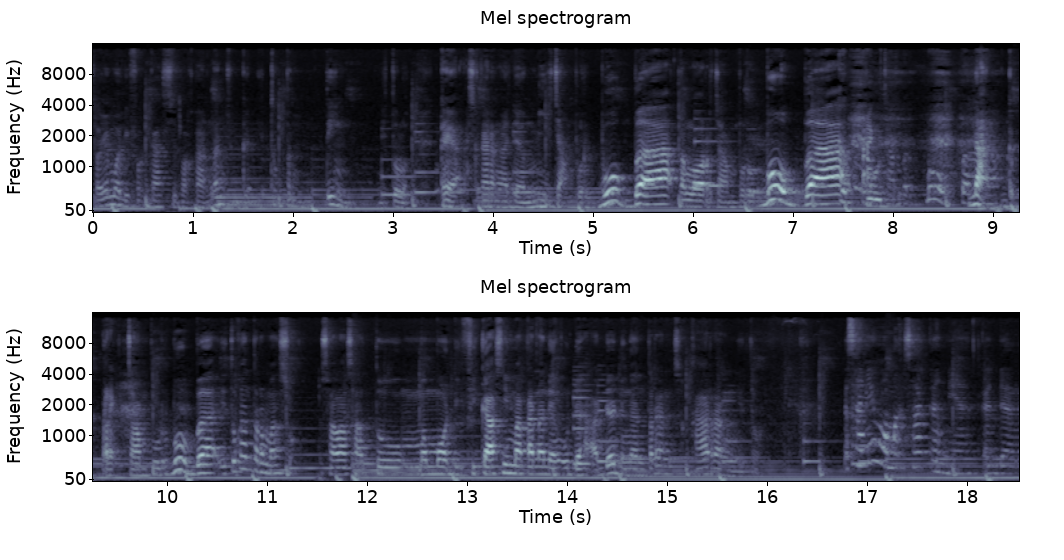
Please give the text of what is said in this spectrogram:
soalnya modifikasi makanan juga itu penting gitu loh kayak sekarang ada mie campur boba telur campur boba geprek campur boba Nah, geprek campur boba itu kan termasuk salah satu memodifikasi makanan yang udah ada dengan tren sekarang gitu. Kesannya memaksakan ya kadang.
